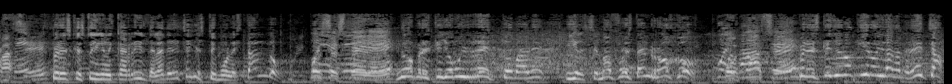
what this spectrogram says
pase. Pero es que estoy en el carril de la derecha y estoy molestando. Pues espere. No, pero es que yo voy recto, ¿vale? Y el semáforo está en rojo. Pues pase. Pero es que yo no quiero ir a la derecha,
